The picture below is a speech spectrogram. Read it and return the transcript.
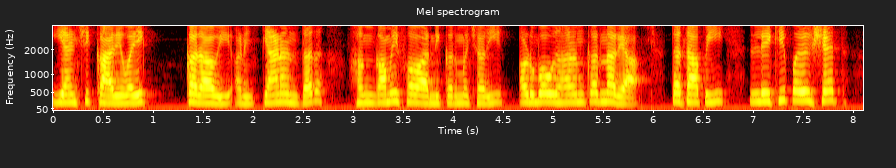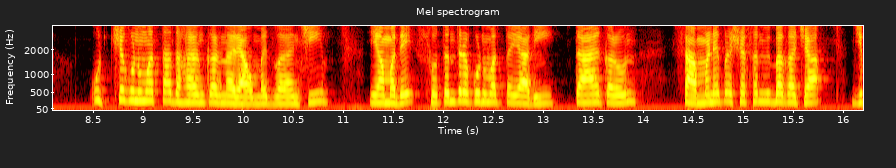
यांची कार्यवाही करावी आणि त्यानंतर हंगामी फवारणी कर्मचारी अनुभव धारण करणाऱ्या तथापि लेखी परीक्षेत उच्च गुणवत्ता धारण करणाऱ्या उमेदवारांची यामध्ये स्वतंत्र गुणवत्ता यादी तयार करून सामान्य प्रशासन विभागाच्या जी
